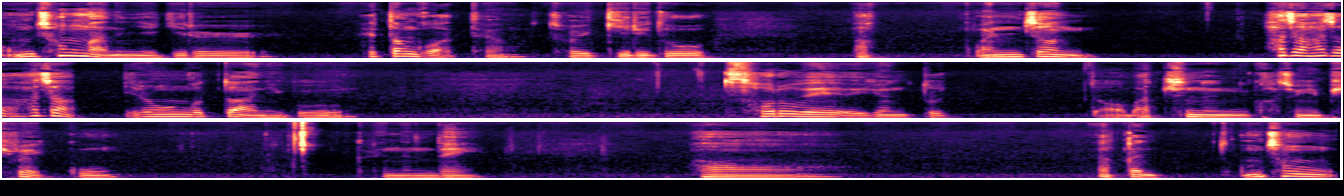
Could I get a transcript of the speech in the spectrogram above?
엄청 많은 얘기를 했던 것 같아요. 저희끼리도 막 완전 하자 하자 하자 이런 것도 아니고 서로의 의견 또 어, 맞추는 과정이 필요했고 그랬는데 어 약간 엄청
